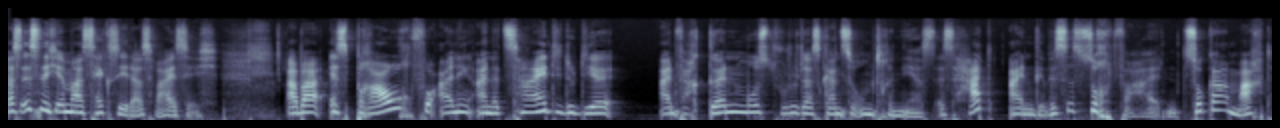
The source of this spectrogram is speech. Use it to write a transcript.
Das ist nicht immer sexy, das weiß ich. Aber es braucht vor allen Dingen eine Zeit, die du dir einfach gönnen musst, wo du das Ganze umtrainierst. Es hat ein gewisses Suchtverhalten. Zucker macht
